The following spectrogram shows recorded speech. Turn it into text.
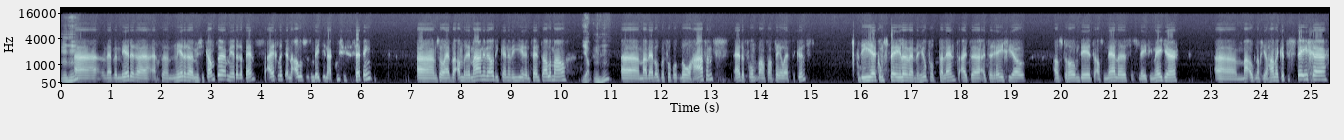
Eh, we hebben meerdere, echt, eh, meerdere muzikanten, meerdere bands eigenlijk. En alles is een beetje een akoestische setting. Ehm, zo hebben we André Manuel, die kennen we hier in Twente allemaal. Ja. Mhm. Eh, maar we hebben ook bijvoorbeeld Noel Havens, hè, de frontman van VOF de Kunst. Die komt spelen. We hebben heel veel talent uit de, uit de regio. Als Droom dit, als Nellis, als Levi Major. Eh, maar ook nog Johanneke te Stegen.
